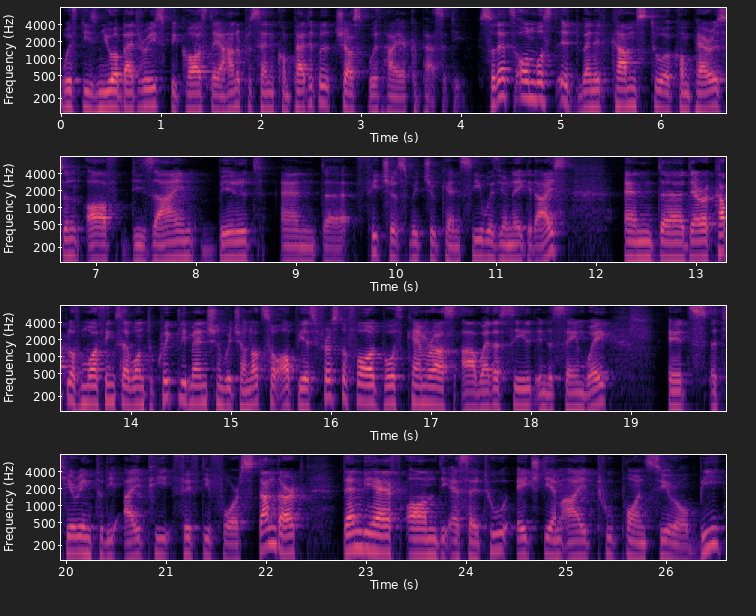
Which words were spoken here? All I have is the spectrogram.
with these newer batteries because they are 100% compatible just with higher capacity. So that's almost it when it comes to a comparison of design, build and uh, features which you can see with your naked eyes. And uh, there are a couple of more things I want to quickly mention which are not so obvious. First of all, both cameras are weather sealed in the same way. It's adhering to the IP54 standard. Then we have on the SL2 HDMI 2.0B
